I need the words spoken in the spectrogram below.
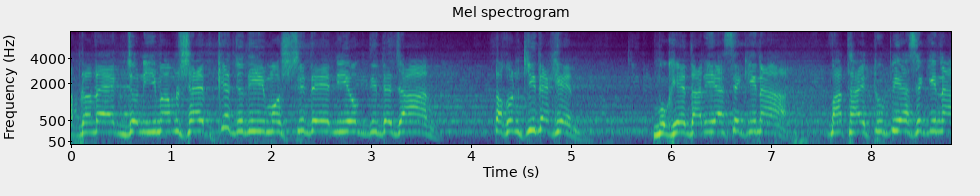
আপনারা একজন ইমাম সাহেবকে যদি মসজিদে নিয়োগ দিতে যান, তখন কি দেখেন? মুখে দাঁড়িয়ে আছে কিনা? মাথায় টুপি আছে কিনা?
